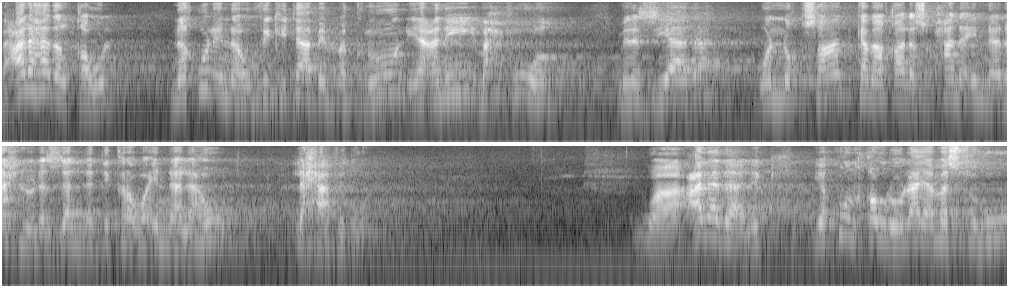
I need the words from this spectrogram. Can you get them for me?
فعلى هذا القول نقول إنه في كتاب مكنون يعني محفوظ من الزيادة والنقصان كما قال سبحانه إنا نحن نزلنا الذكر وإنا له لحافظون. وعلى ذلك يكون قوله لا يمسه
